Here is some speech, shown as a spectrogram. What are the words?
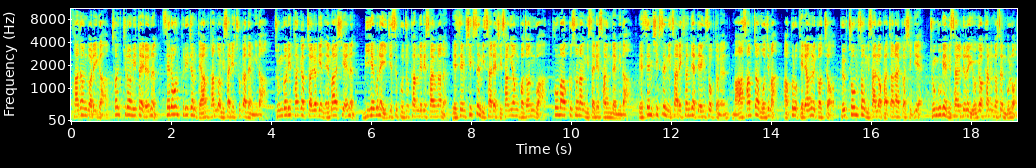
사정거리가 1000km 이르는 새로운 프리즘 대함 탄도 미사일이 추가됩니다. 중거리 타격 전력인 MRC에는 미 해군의 이지스 구축함들이 사용하는 SM-6 미사일의 지상형 버전과 토마호크 순항 미사일이 사용됩니다. SM-6 미사일의 현재 비행 속도는 마하 3.5지만 앞으로 개량을 거쳐 극초음속 미사일로 발전할 것이기에 중국의 미사일들을 요격하는 것은 물론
